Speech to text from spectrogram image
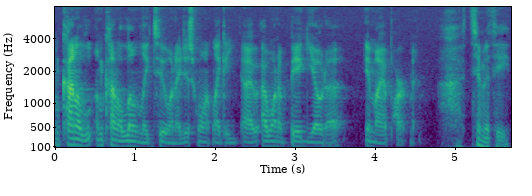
I'm kind of I'm kind of lonely too, and I just want like a I, I want a big Yoda in my apartment. Timothy,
